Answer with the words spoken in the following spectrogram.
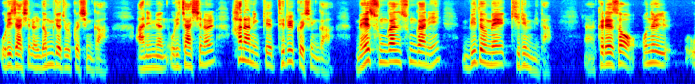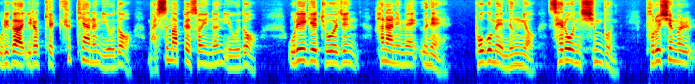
우리 자신을 넘겨줄 것인가? 아니면 우리 자신을 하나님께 드릴 것인가? 매 순간순간이 믿음의 길입니다. 아, 그래서 오늘 우리가 이렇게 큐티하는 이유도 말씀 앞에 서 있는 이유도 우리에게 주어진 하나님의 은혜, 복음의 능력, 새로운 신분, 부르심을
